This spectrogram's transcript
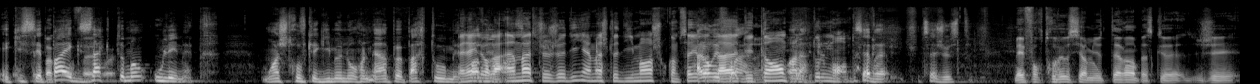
et qu'il ne sait pas pas, quoi faire, exactement où les mettre. Moi, je trouve que Guy Menon, on le met un peu partout. Mais, Mais là, pas il aura un match le jeudi, un match le dimanche, comme ça, il y Alors, aura il du temps pour Voilà. tout le monde. C'est vrai, c'est juste. Mais il faut retrouver aussi un milieu de terrain parce que j'ai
